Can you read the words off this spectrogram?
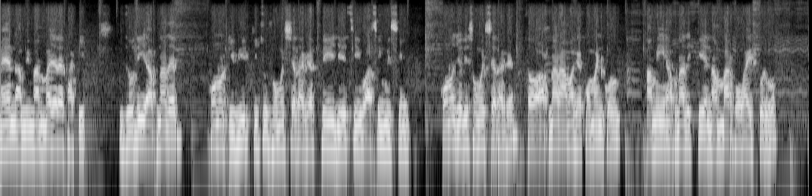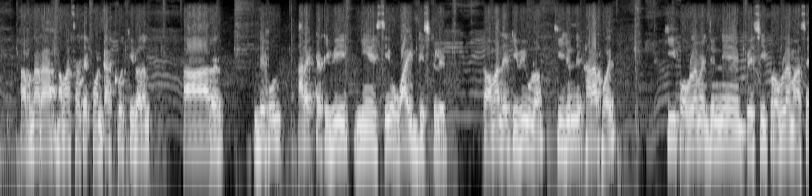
মেন আমি মানবাজারে থাকি। যদি আপনাদের কোনো টিভির কিছু সমস্যা থাকে ফ্রিজ এসি ওয়াশিং মেশিন কোনো যদি সমস্যা থাকে, তো আপনারা আমাকে কমেন্ট করুন। আমি আপনাদেরকে নাম্বার প্রোভাইড করব। আপনারা আমার সাথে কন্ট্যাক্ট করতে পারেন। আর দেখুন, আরেকটা টিভি নিয়ে এসেছি হোয়াইট ডিসপ্লে তো আমাদের টিভিগুলো কী জন্য খারাপ হয়, কী প্রবলেমের জন্য বেশি প্রবলেম আসে,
